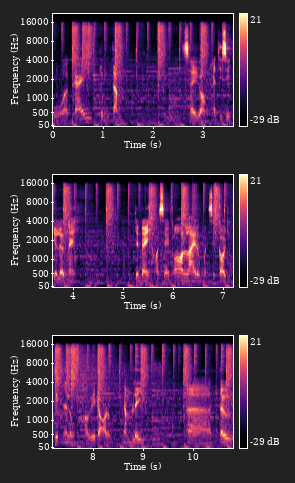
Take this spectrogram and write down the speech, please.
của cái trung tâm Sài Gòn HTC chợ lớn này. Trên đây họ sẽ có online luôn mình sẽ coi trực tiếp này luôn. Họ ghi rõ luôn 5 ly ờ, à, tư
